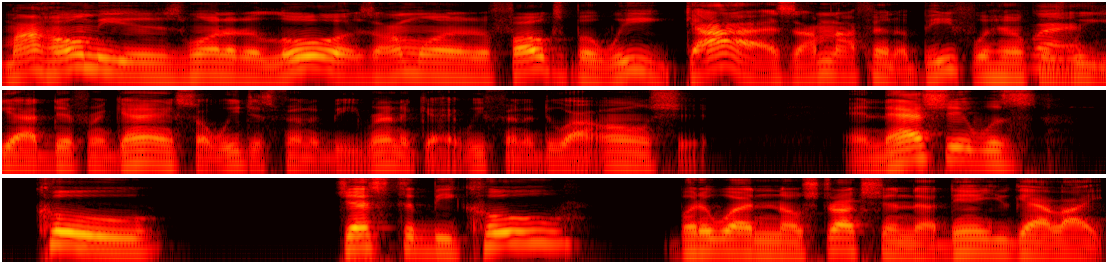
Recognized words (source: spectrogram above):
my homie is one of the lords. I'm one of the folks, but we guys, I'm not finna beef with him because Right. we got different gangs, so we just finna be renegade. We finna do our own shit, and that shit was cool, just to be cool, but it wasn't no structure that. Then you got like,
